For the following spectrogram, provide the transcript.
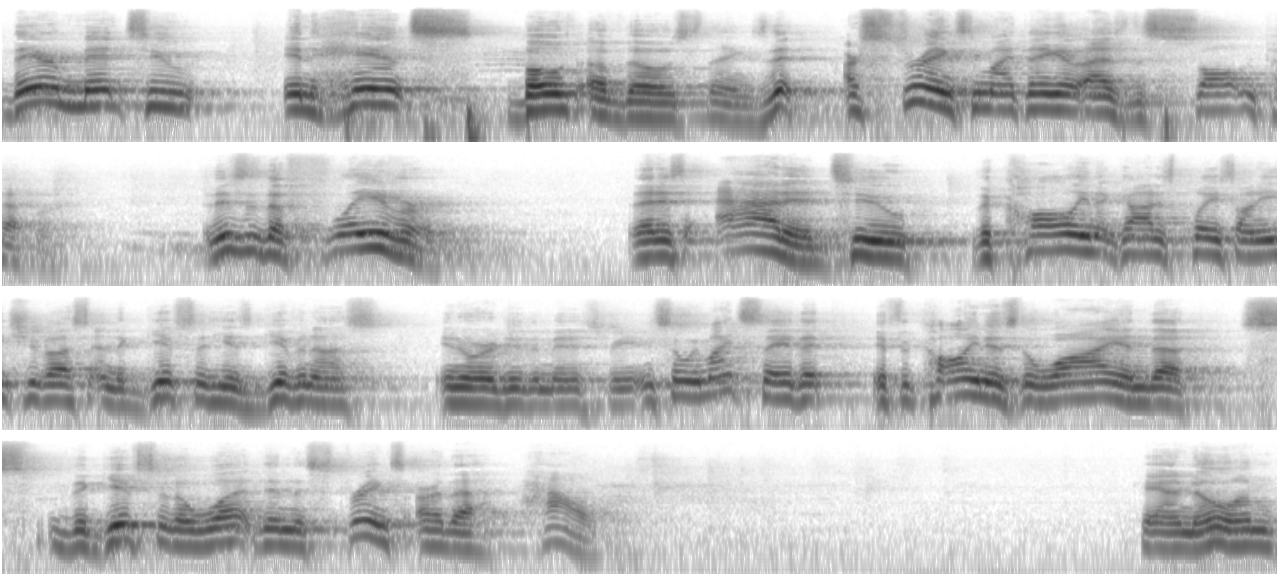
They're meant to enhance both of those things. Our strengths, you might think of as the salt and pepper. This is the flavor that is added to the calling that God has placed on each of us and the gifts that He has given us in order to do the ministry. And so we might say that if the calling is the why and the, the gifts are the what, then the strengths are the how. Okay, I know I'm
